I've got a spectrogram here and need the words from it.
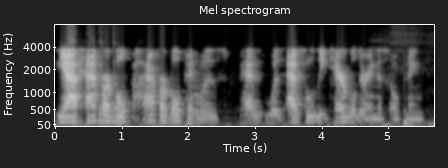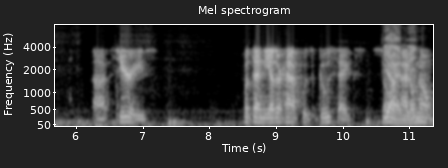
yeah, half our bull half our bullpen was has was absolutely terrible during this opening uh, series, but then the other half was goose eggs. So yeah, I, I mean, don't know.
